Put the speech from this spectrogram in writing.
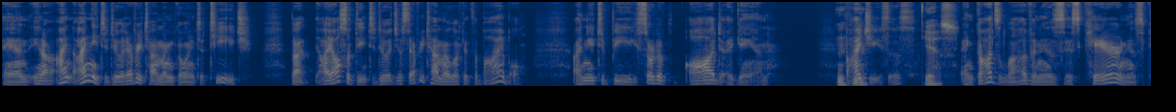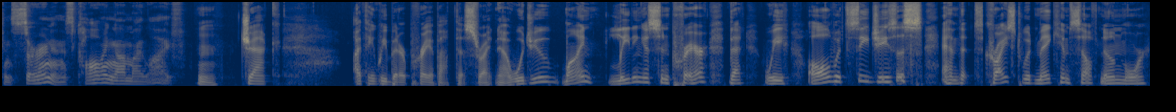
and, you know, I, I need to do it every time I'm going to teach, but I also need to do it just every time I look at the Bible. I need to be sort of awed again by mm-hmm. Jesus Yes. and God's love and his, his care and his concern and his calling on my life. Hmm. Jack, I think we better pray about this right now. Would you mind leading us in prayer that we all would see Jesus and that Christ would make himself known more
